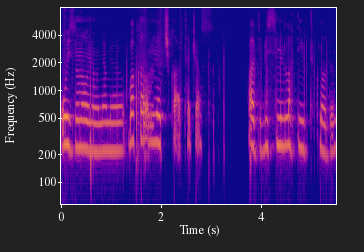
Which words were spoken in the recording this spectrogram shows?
O yüzden oyun oynamıyorum. Bakalım ne çıkartacağız. Hadi bismillah deyip tıkladım.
